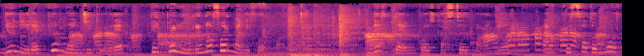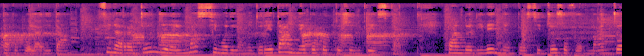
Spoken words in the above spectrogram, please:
di unire più mungiture per produrre una forma di formaggio. Nel tempo il Castelmagno ha acquistato molta popolarità fino a raggiungere il massimo della notorietà in epoca ottocentesca, quando divenne un prestigioso formaggio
